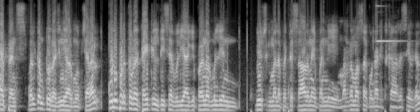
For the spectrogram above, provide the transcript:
Hi friends welcome to Rajini ஆர்மூவ் சேனல் கூலி படத்தோட டைட்டில் டீசர் வெளியாகி பதினோரு மில்லியன் வியூஸ்க்கு மேலே பெற்று சாதனை பண்ணி மரண மாசம் கொண்டாடிட்டு இருக்காங்க ரசிகர்கள்.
